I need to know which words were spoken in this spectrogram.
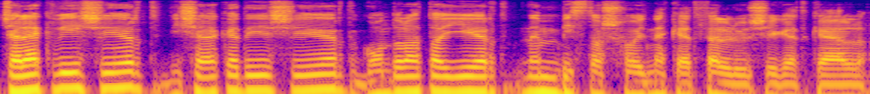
cselekvésért, viselkedésért, gondolataiért nem biztos, hogy neked felelősséget kell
